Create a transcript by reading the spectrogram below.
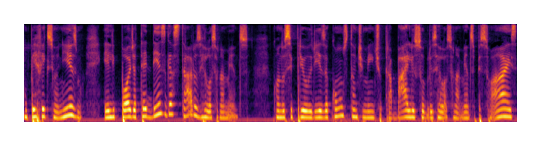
o perfeccionismo, ele pode até desgastar os relacionamentos. Quando se prioriza constantemente o trabalho sobre os relacionamentos pessoais,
